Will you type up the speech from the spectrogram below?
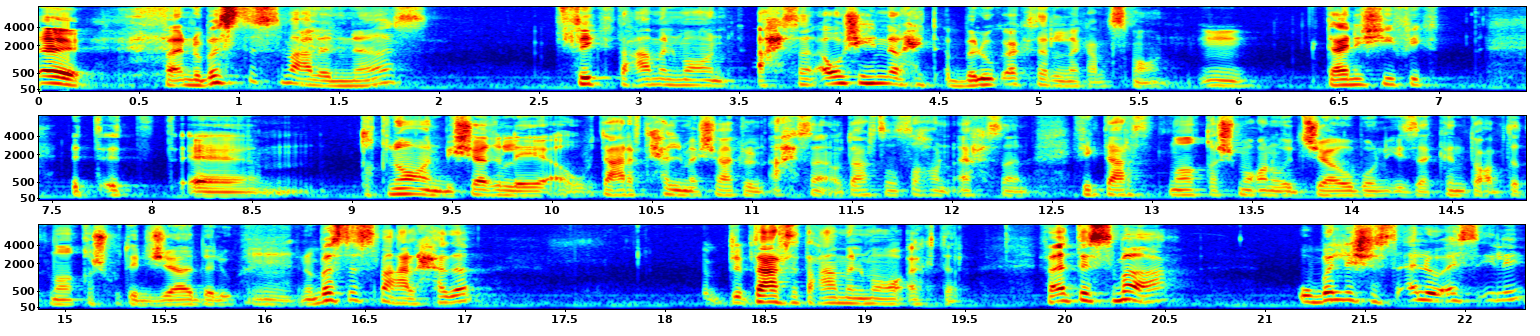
إيه. فإنه بس تسمع للناس فيك تتعامل معهم أحسن. أول شيء هن رح يتقبلوك أكثر لأنك عم تسمعهم. ثاني شيء فيك تقنعهم بشغلة أو تعرف تحل مشاكلهم أحسن أو تعرف تنصحهم أحسن. فيك تعرف تتناقش معهم وتجاوبهم إذا كنتوا عم تتناقشوا وتتجادلوا. إنه بس تسمع بت- بتعرف تتعامل معه أكثر. فأنت اسمع وبلش اسأله أسئلة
